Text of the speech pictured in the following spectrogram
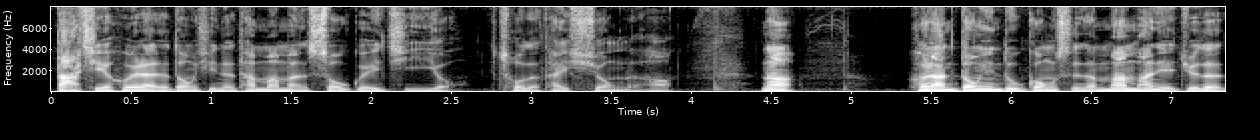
打劫回来的东西呢，他慢慢收归己有，抽的太凶了哈。那荷兰东印度公司呢，慢慢也觉得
